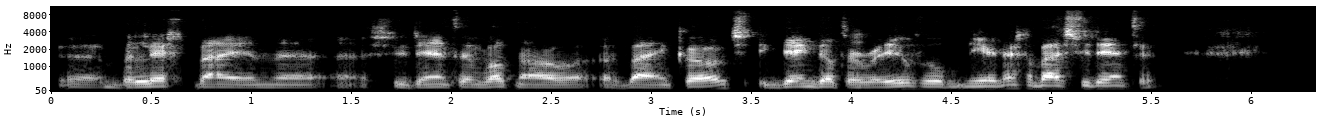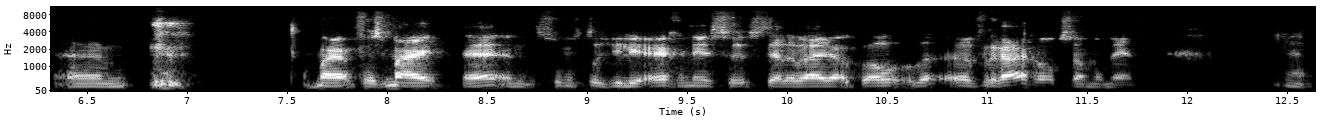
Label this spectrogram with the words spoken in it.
eh, belegd bij een eh, student en wat nou eh, bij een coach? Ik denk dat er heel veel neerleggen bij studenten. Ehm, maar volgens mij, hè, en soms tot jullie ergernissen, stellen wij ook wel vragen op zo'n moment. Ja.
